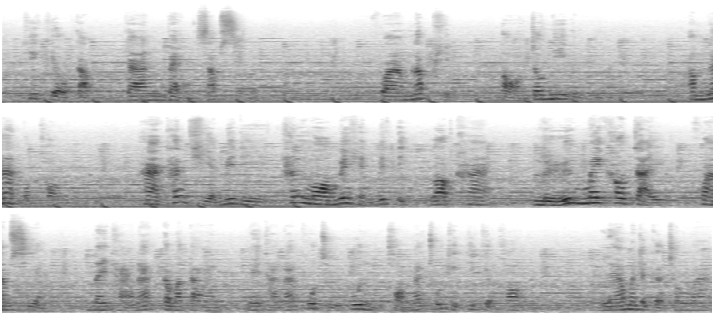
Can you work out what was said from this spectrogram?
ๆ ที่เกี่ยวกับการแบ่งทรัพย์สิน ความรับผิดต่อเจ้าหนี้อื่นๆอำนาจปกครอง หากท่านเขียนไม่ดี ท่านมองไม่เห็นมิติรอบข้างหรือไม่เข้าใจความเสี่ยงในฐานะกรรมการ ในฐานะผู้ถือหุ้นของนักธุรกิจที่เกี่ยวข้อง แล้วมันจะเกิดช่องว่าง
